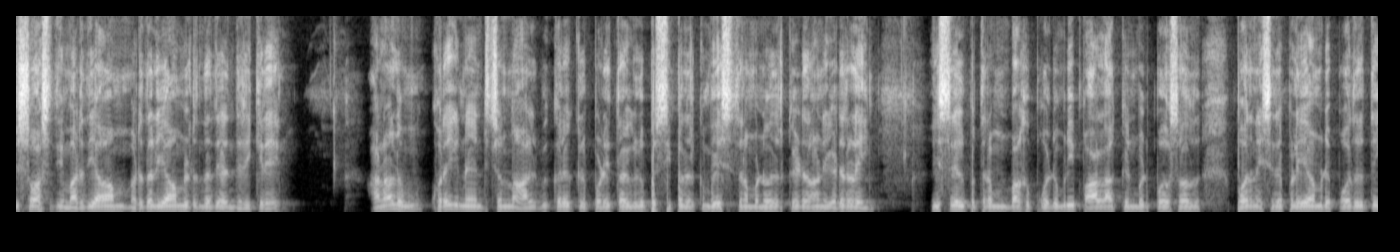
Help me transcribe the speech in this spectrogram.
விசுவாசத்தை மறுதியாம் மறுதலியாமல் இருந்ததை அறிந்திருக்கிறேன். ஆனாலும் குறை என்ன என்று சொன்னால் விக்கிரக்கள் படைத்தவர்களும் புசிப்பதற்கும் வேசித்தனம் பண்ணுவதற்கு எதிரான இடர்களை இஸ்ரேல் புத்திரம் முன்பாக போடும்படி பாலாக்கு என்பது போதனை செய்த பிழையாமுடைய போதகத்தை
